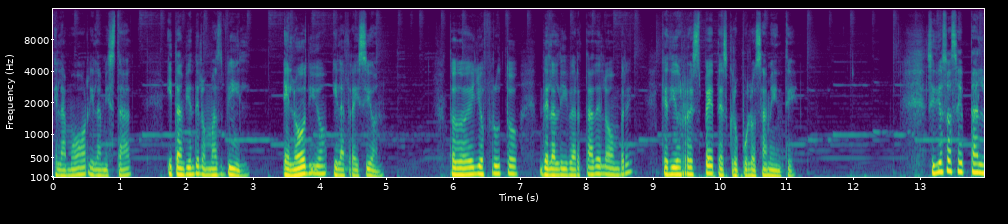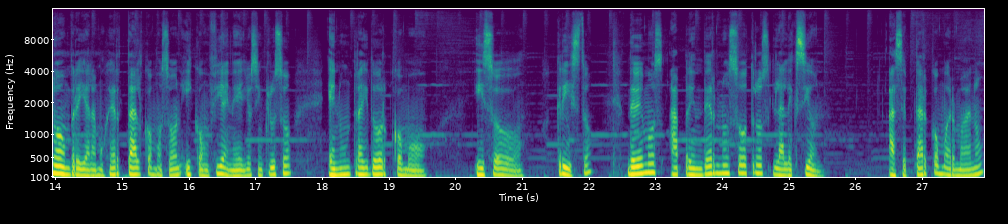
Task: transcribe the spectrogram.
el amor y la amistad, y también de lo más vil, el odio y la traición. Todo ello fruto de la libertad del hombre que Dios respeta escrupulosamente. Si Dios acepta al hombre y a la mujer tal como son y confía en ellos, incluso en un traidor como hizo Cristo, debemos aprender nosotros la lección, aceptar como hermano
